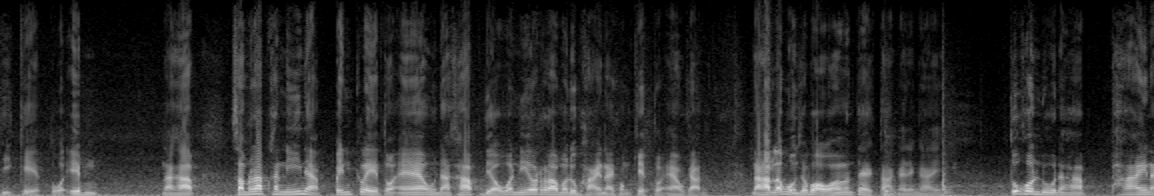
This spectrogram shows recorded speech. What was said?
ที่เกรดตัว M นะครับสำหรับคันนี้เนี่ยเป็นเกรดตัว L นะครับเดี๋ยววันนี้เรามาดูภายในของเกรดตัว L กันนะครับแล้วผมจะบอกว่ามันแตกต่างกันยังไง ทุกคนดูนะครับ ภายใน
